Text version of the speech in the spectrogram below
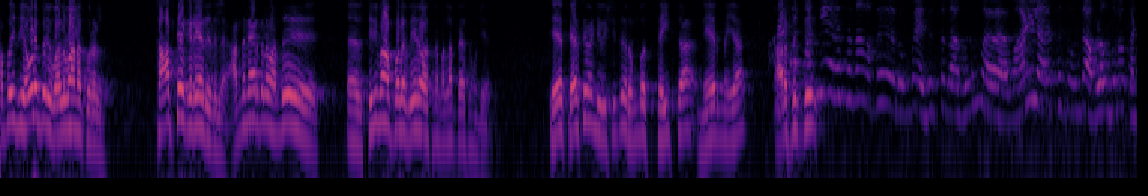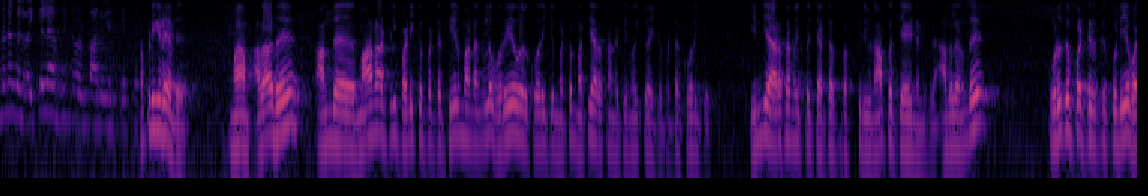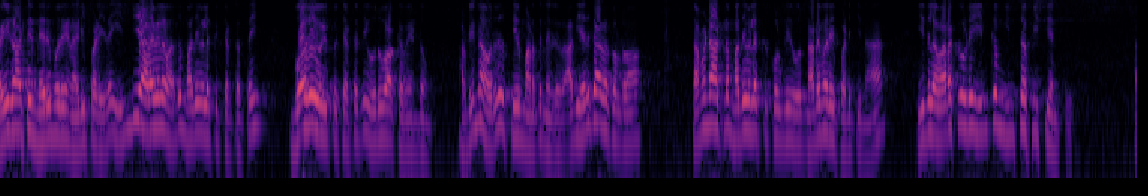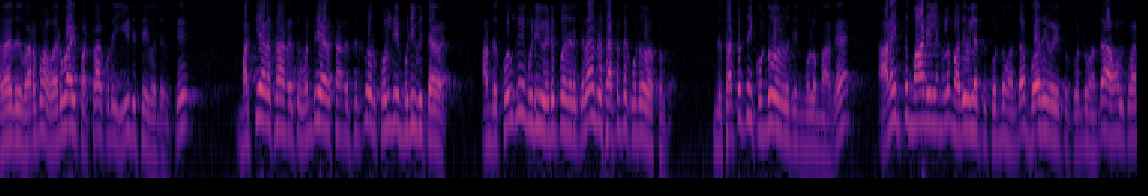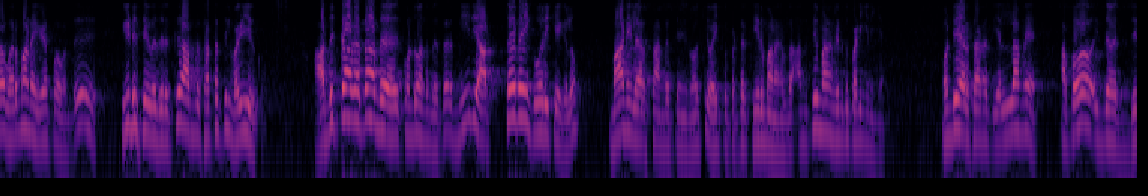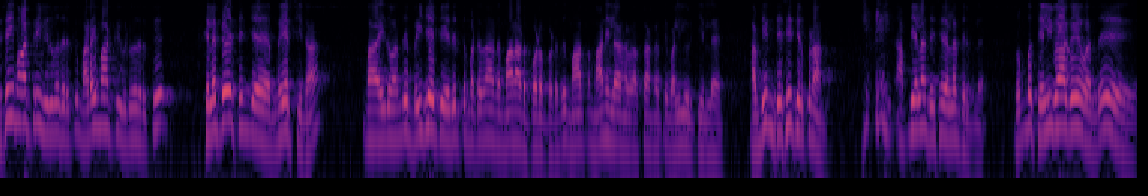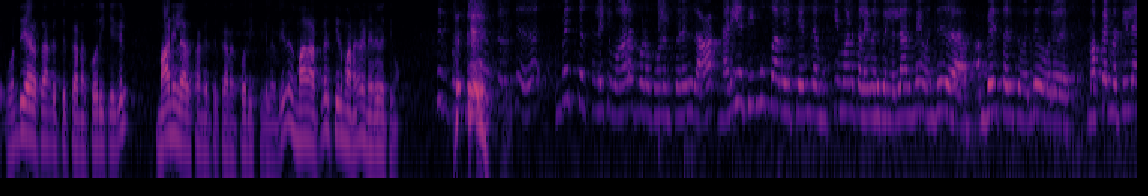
அப்போ இது எவ்வளோ பெரிய வலுவான குரல்? சாஃப்டே கிடையாது இதில். அந்த நேரத்தில் வந்து சினிமா போல வீரவசனம் எல்லாம் பேச முடியாது. சே பேச வேண்டிய விஷயத்தை ரொம்ப ஸ்ட்ரைட்டாக நேர்மையாக அரசுக்கு- மத்திய அரசை தான் வந்து ரொம்ப எதிர்த்ததாகவும் மாநில அரசுக்கு வந்து அவ்வளவு தூரம் கண்டனங்கள் வைக்கல அப்படின்ற ஒரு பார்வை இருக்கே அப்படி கிடையாது. மா அதாவது அந்த மாநாட்டில் படிக்கப்பட்ட தீர்மானங்களில் ஒரே ஒரு கோரிக்கை மட்டும் மத்திய அரசாங்கத்தை நோக்கி வைக்கப்பட்ட கோரிக்கை. இந்திய அரசமைப்பு சட்ட பிரிவு நாற்பத்தி ஏழு நினைக்கிறேன். அதில் வந்து கொடுக்கப்பட்டிருக்கக்கூடிய வழிகாட்டு நெறிமுறையின் அடிப்படையில் இந்திய அளவில் வந்து மதுவிலக்கு சட்டத்தை போதை ஒழிப்பு சட்டத்தை உருவாக்க வேண்டும் அப்படின்னு அவர் தீர்மானத்தை நிறைவு அது எதுக்காக சொல்கிறோம் தமிழ்நாட்டில் மதுவிலக்கு கொள்கை ஒரு நடைமுறைப்படுத்தினா இதில் வரக்கூடிய இன்கம் இன்சஃபிஷியன்சி அதாவது வரபா வருவாய் பற்றாக்குறை ஈடு செய்வதற்கு மத்திய அரசாங்கத்து ஒன்றிய அரசாங்கத்திற்கு ஒரு கொள்கை முடிவு தேவை. அந்த கொள்கை முடிவு எடுப்பதற்கு தான் இந்த சட்டத்தை கொண்டு வர சொல்கிறோம் இந்த சட்டத்தை கொண்டு வருவதன் மூலமாக அனைத்து மாநிலங்களும் மதுவிலக்கு கொண்டு வந்தால் போதை ஒழிப்பு கொண்டு வந்தால் அவங்களுக்கு வர வருமான இழப்பை வந்து ஈடு செய்வதற்கு அந்த சட்டத்தில் வழி இருக்கும். அதுக்காக தான் அந்த கொண்டு வந்த தவிர மீதி அத்தனை கோரிக்கைகளும் மாநில அரசாங்கத்தினை நோக்கி வைக்கப்பட்ட தீர்மானங்கள் தான். அந்த தீர்மானங்கள் எடுத்து படிங்க நீங்கள் ஒன்றிய அரசாங்கத்து எல்லாமே அப்போது இந்த திசை மாற்றி விடுவதற்கு மடை மாற்றி விடுவதற்கு சில பேர் செஞ்ச முயற்சி தான். இது வந்து பிஜேபி எதிர்த்து மட்டும்தான் அந்த மாநாடு போடப்பட்டது. மா மாநில அரசாங்கத்தை வலியுறுத்தி இல்லை அப்படின்னு திசை திருப்பினாங்க. அப்படியெல்லாம் திசையெல்லாம் திருப்பல. ரொம்ப தெளிவாகவே வந்து ஒன்றிய அரசாங்கத்திற்கான கோரிக்கைகள் மாநில அரசாங்கத்திற்கான கோரிக்கைகள் அப்படின்னு மாநாட்டில் தீர்மானங்களை நிறைவேற்றினோம். அம்பேத்கர் சிலைக்கு மாலை போட போன பிறகுதான் நிறைய திமுகவை சேர்ந்த முக்கியமான தலைவர்கள் எல்லாருமே வந்து அம்பேத்கருக்கு வந்து ஒரு மக்கள் மத்தியில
